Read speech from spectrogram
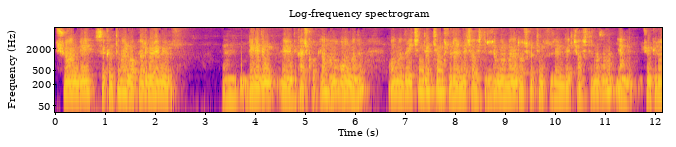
şu an bir sıkıntı var. Logları göremiyoruz. Yani denedim e, birkaç kodla ama olmadı. Olmadığı için de Timux üzerinde çalıştıracağım. Normalde Dogecoin Timux üzerinde çalıştırmaz ama yani çünkü e,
